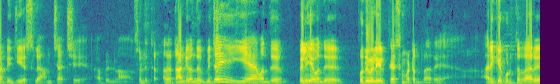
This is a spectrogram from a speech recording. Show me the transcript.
ஆர்டிஜிஎஸில் அமிச்சாச்சு அப்படின்லாம் சொல்லித்தார். அதை தாண்டி வந்து விஜய் ஏன் வந்து வெளியே வந்து புதுவெளியில் பேச மாட்டேன்றாரு? அறிக்கை கொடுத்துட்றாரு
